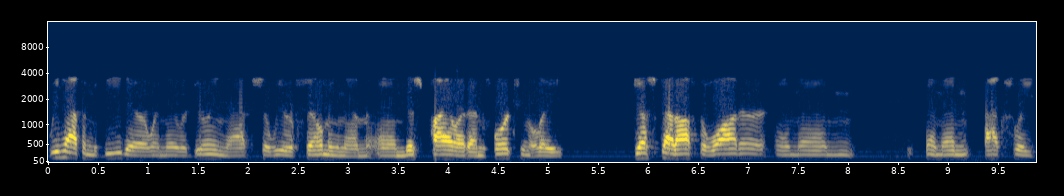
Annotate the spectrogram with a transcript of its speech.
we happened to be there when they were doing that, so we were filming them. And this pilot, unfortunately, just got off the water and then and then actually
